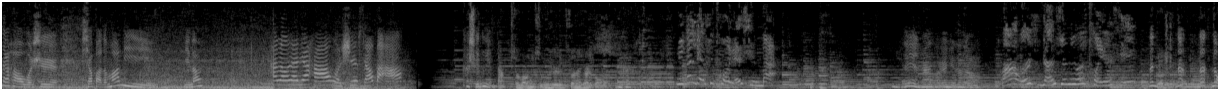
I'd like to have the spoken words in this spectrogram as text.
大家好，我是小宝的妈咪，你呢？Hello，大家好，我是小宝。看谁的脸大？小宝，你是不是酸菜馅的包子？你看，你的脸是椭圆形的。你的脸才是椭圆形的呢。啊，我是圆形，你是椭圆形。那那那那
